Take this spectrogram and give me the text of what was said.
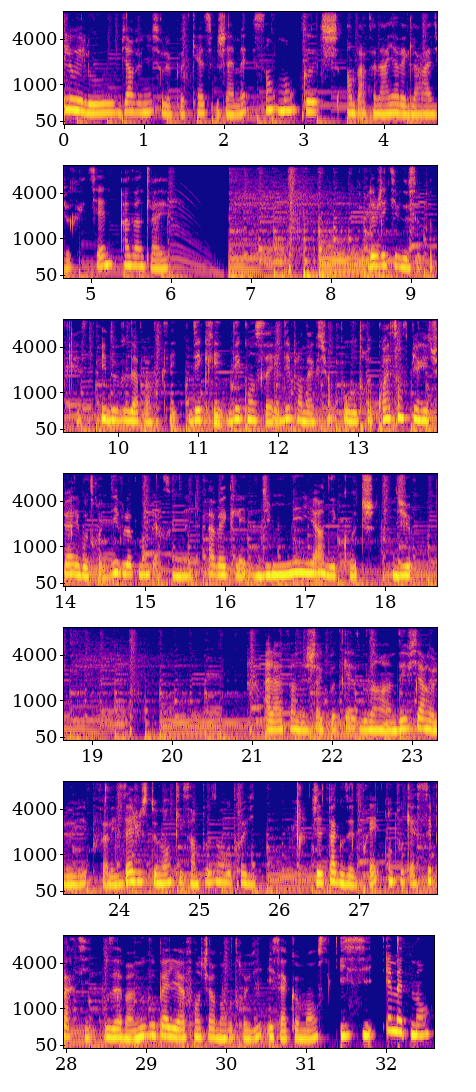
Hello hello, bienvenue sur le podcast Jamais sans mon coach en partenariat avec la radio chrétienne Advent Live. L'objectif de ce podcast est de vous apporter des clés, des conseils, des plans d'action pour votre croissance spirituelle et votre développement personnel avec l'aide du meilleur des coachs, Dieu. À la fin de chaque podcast, vous aurez un défi à relever pour faire les ajustements qui s'imposent dans votre vie. J'espère que vous êtes prêts. En tout cas, c'est parti. Vous avez un nouveau palier à franchir dans votre vie et ça commence ici et maintenant.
